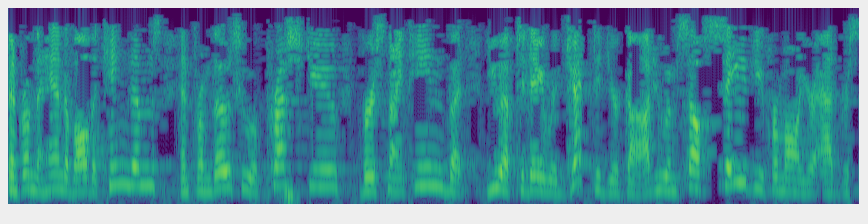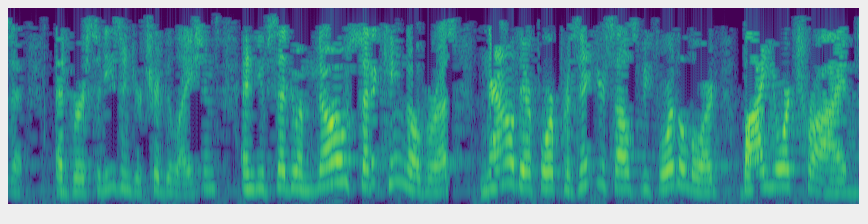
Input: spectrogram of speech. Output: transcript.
and from the hand of all the kingdoms and from those who oppressed you. Verse 19, But you have today rejected your God, who himself saved you from all your adversities and your tribulations. And you've said to him, No, set a king over us. Now therefore present yourselves before the Lord by your tribes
